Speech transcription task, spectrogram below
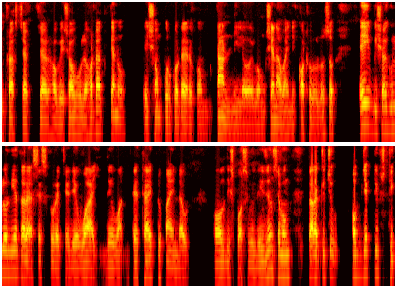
ইনফ্রাস্ট্রাকচার হবে, সব হলো। হঠাৎ কেন এই সম্পর্কটা এরকম টার্ন নিল এবং সেনাবাহিনী কঠোর হলো? সো এই বিষয়গুলো নিয়ে তারা অ্যাসেস করেছে যে why they want they try to find out all this possible reasons এবং তারা কিছু অবজেক্টিভস ঠিক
